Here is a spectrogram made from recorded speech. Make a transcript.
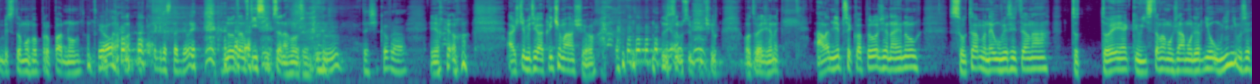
bys to mohlo propadnout. Jo, tak kde jste byli? no tam v té sípce nahoře. Mm-hmm. To je šikovná. Jo, jo. A ještě mi říká, klíče máš, jo? Když jsem si půjčil od tvé ženy. Ale mě překvapilo, že najednou jsou tam neuvěřitelná to je jak výstava možná moderního umění, protože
